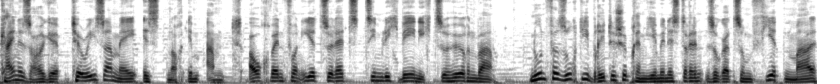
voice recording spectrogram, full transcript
Keine Sorge, Theresa May ist noch im Amt, auch wenn von ihr zuletzt ziemlich wenig zu hören war. Nun versucht die britische Premierministerin sogar zum vierten Mal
